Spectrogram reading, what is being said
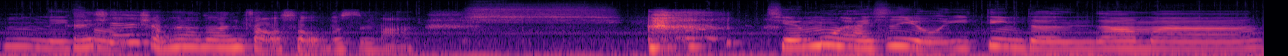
嗯，没错可是现，在小朋友都很早熟，不是吗？节目还是有一定的，你知道吗？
